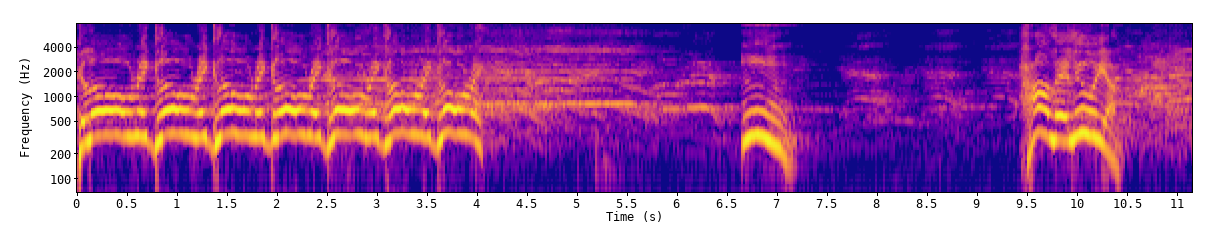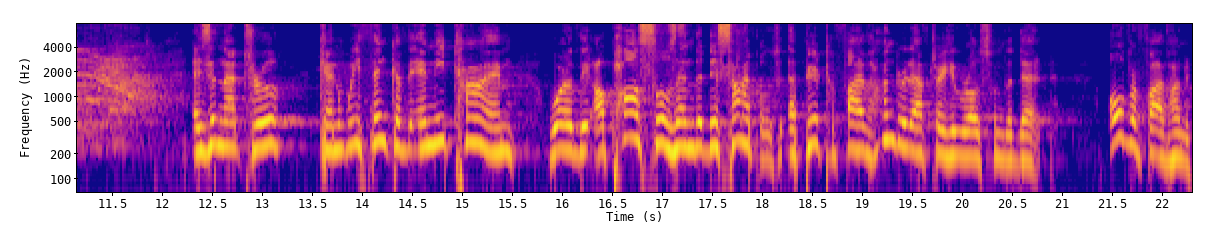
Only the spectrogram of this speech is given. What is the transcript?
Glory, glory, glory, glory, glory, glory, glory. Mm. Hallelujah. Isn't that true? Can we think of any time where the apostles and the disciples appeared to 500 after he rose from the dead? Over 500.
